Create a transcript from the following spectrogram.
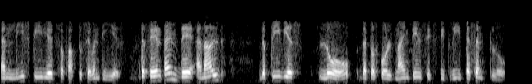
and lease periods of up to 70 years. At the same time, they annulled the previous law that was called 1963 Peasant Law.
